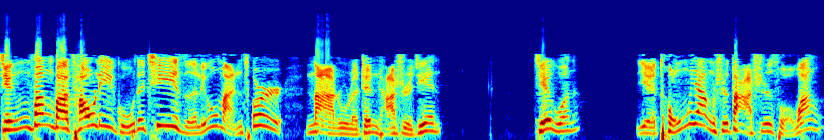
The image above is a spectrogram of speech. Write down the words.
警方把曹立谷的妻子刘满翠纳入了侦查时间，结果呢？也同样是大失所望。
